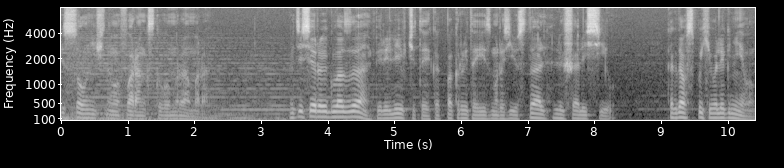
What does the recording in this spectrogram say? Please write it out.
из солнечного фарангского мрамора – эти серые глаза, переливчатые, как покрытая изморозью сталь, лишали сил, когда вспыхивали гневом,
